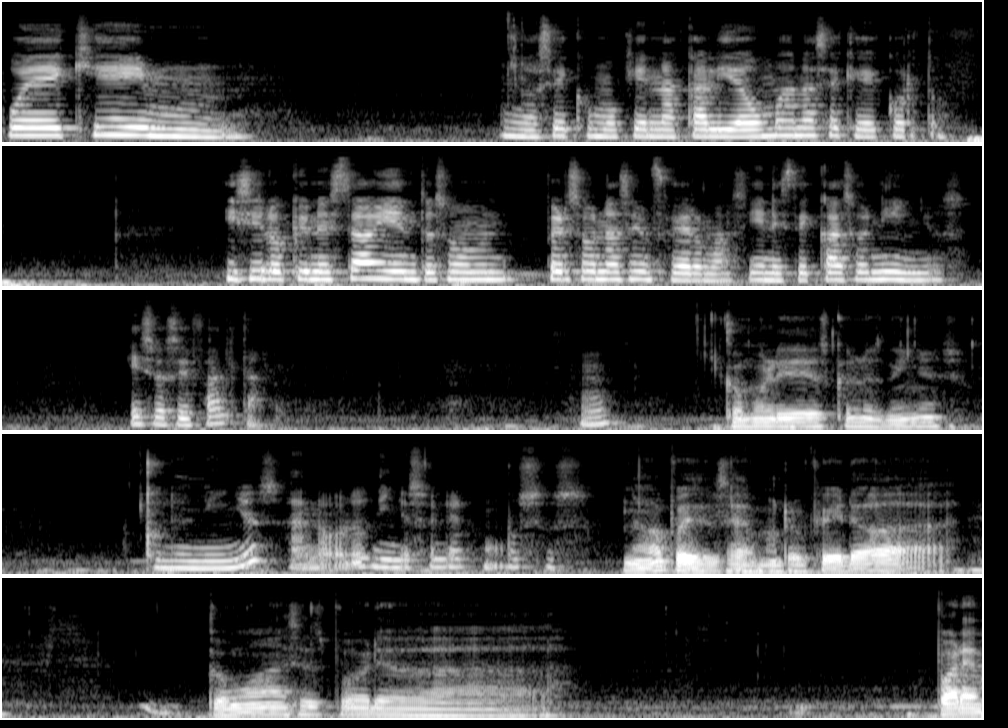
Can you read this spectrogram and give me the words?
puede que, mm, no sé, como que en la calidad humana se quede corto. Y si lo que uno está viendo son personas enfermas, y en este caso niños, eso hace falta. ¿Cómo lidias con los niños? ¿Con los niños? Ah, no, los niños son hermosos. No, pues, o sea, me refiero a. ¿Cómo haces para. para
